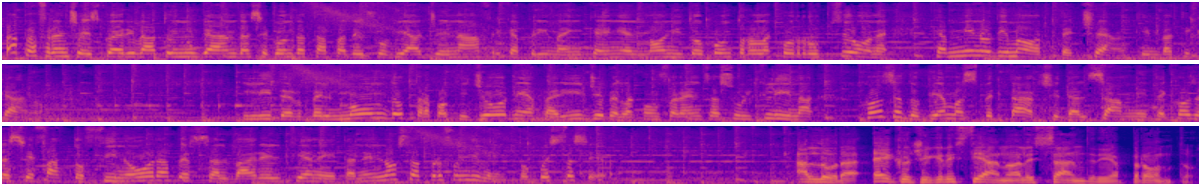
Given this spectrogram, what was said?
Papa Francesco è arrivato in Uganda, seconda tappa del suo viaggio in Africa, prima in Kenya il monito contro la corruzione, cammino di morte c'è anche in Vaticano. Il leader del mondo tra pochi giorni a Parigi per la conferenza sul clima. Cosa dobbiamo aspettarci dal summit e cosa si è fatto finora per salvare il pianeta? Nel nostro approfondimento questa sera. Allora, eccoci Cristiano, Alessandria, pronto?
